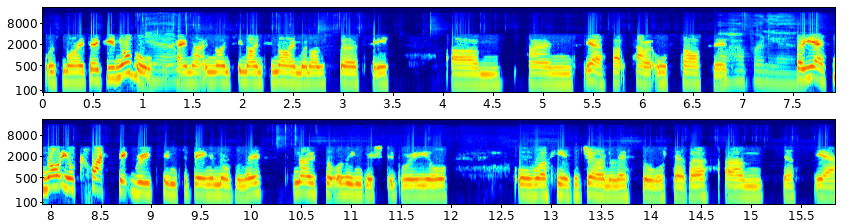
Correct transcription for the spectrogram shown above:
was my debut novel. Yeah. It came out in 1999 when I was 30. Um, and yeah, that's how it all started. Oh, how brilliant. So yes, not your classic route into being a novelist. No sort of English degree or or working as a journalist or whatever. Um, just yeah,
